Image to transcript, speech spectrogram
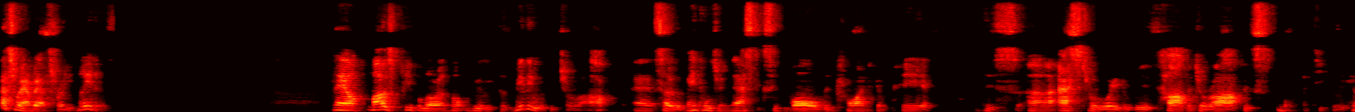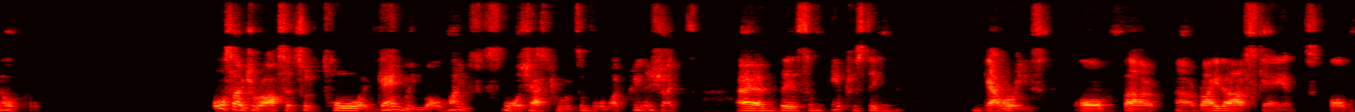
that's around about three metres. Now, most people are not really familiar with the giraffe, and so the mental gymnastics involved in trying to compare this uh, asteroid with half a giraffe is not particularly helpful. Also, giraffes are sort of tall and gangly, while most smallish asteroids are more like penis shapes. And there's some interesting galleries of uh, uh, radar scans of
